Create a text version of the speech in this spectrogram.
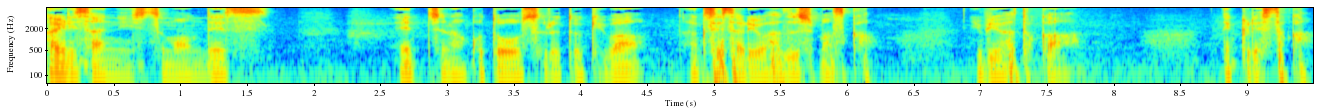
カイリさんに質問です。エッチなことをするときは、アクセサリーを外しますか？指輪とか、ネックレスとか。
